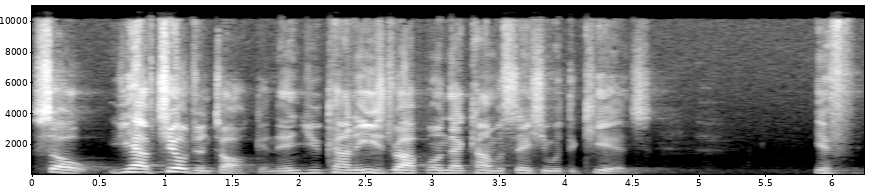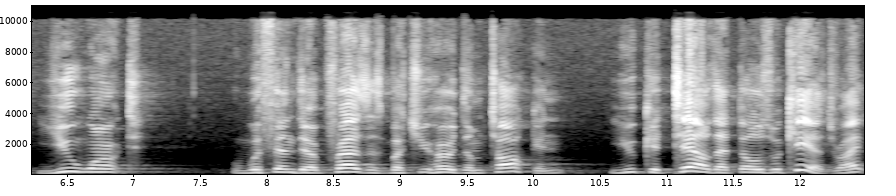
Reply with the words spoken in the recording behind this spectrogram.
So you have children talking and you kind of eavesdrop on that conversation with the kids. If you weren't within their presence, but you heard them talking, you could tell that those were kids, right?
